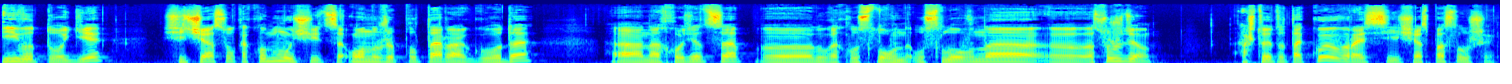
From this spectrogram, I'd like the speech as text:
И в итоге сейчас вот как он мучается. Он уже полтора года э, находится, э, ну как условно, условно э, осужден. А что это такое в России? Сейчас послушаем.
